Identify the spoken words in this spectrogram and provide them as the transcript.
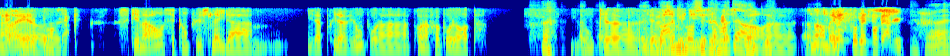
Ouais, euh, ça. Ce qui est marrant, c'est qu'en plus, là, il a, il a pris l'avion pour la première fois pour l'Europe. Donc, euh, il avait jamais utilisé son passeport. euh, non, Tu mais complètement perdu. Ouais.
